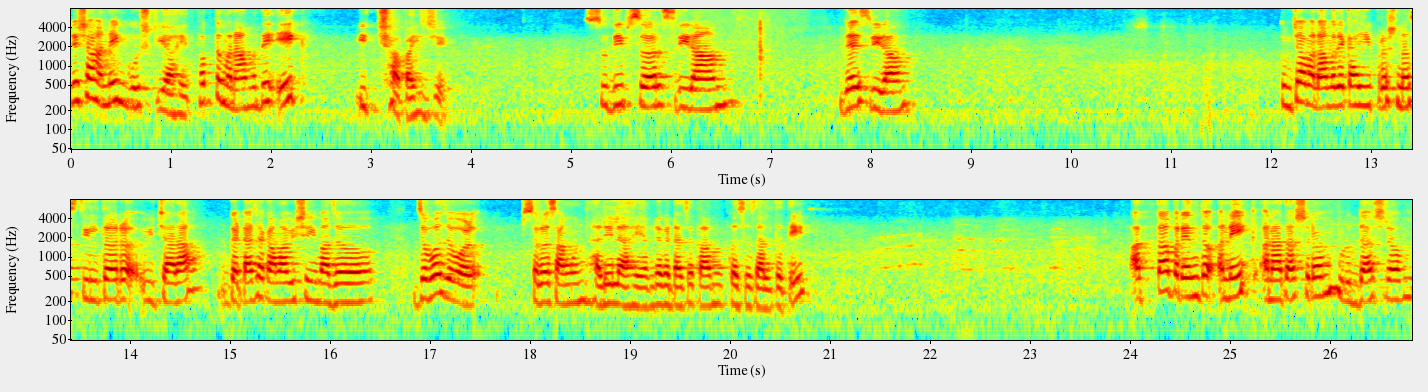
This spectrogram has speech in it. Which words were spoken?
जशा अनेक गोष्टी आहेत फक्त मनामध्ये एक इच्छा पाहिजे. सुदीप सर श्रीराम. जय श्रीराम. तुमच्या मनामध्ये काही प्रश्न असतील तर विचारा. गटाच्या कामाविषयी माझं जवळजवळ सगळं सांगून झालेलं आहे. आमच्या गटाचं काम कसं चालतं ते. आत्तापर्यंत अनेक अनाथाश्रम वृद्धाश्रम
